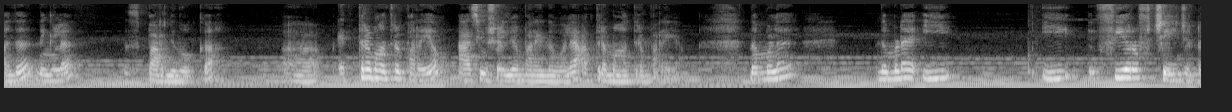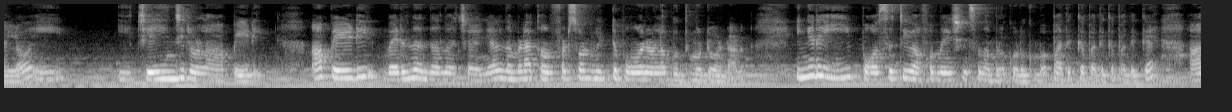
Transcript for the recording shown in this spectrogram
അത് നിങ്ങൾ പറഞ്ഞു നോക്കുക. എത്ര മാത്രം പറയോ? ആസ് യൂഷ്വൽ ഞാൻ പറയുന്ന പോലെ അത്രമാത്രം പറയാം. നമ്മൾ നമ്മുടെ ഈ ഈ ഫിയർ ഓഫ് ചേഞ്ച് ഉണ്ടല്ലോ ഈ ഈ ചേഞ്ചിലുള്ള ആ പേടി ആ പേടി വരുന്നത് എന്താണെന്ന് വെച്ച് കഴിഞ്ഞാൽ നമ്മുടെ ആ കംഫർട്ട് സോൺ വിട്ടു പോകാനുള്ള ബുദ്ധിമുട്ട് കൊണ്ടാണ്. ഇങ്ങനെ ഈ പോസിറ്റീവ് അഫർമേഷൻസ് നമ്മൾ കൊടുക്കുമ്പോൾ പതുക്കെ പതുക്കെ പതുക്കെ ആ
